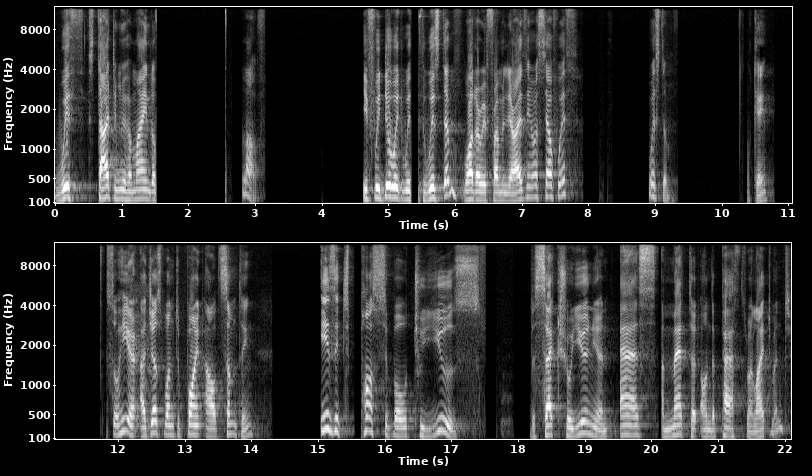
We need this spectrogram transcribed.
with starting with a mind of love. If we do it with wisdom, what are we familiarizing ourselves with? Wisdom. Okay? So here I just want to point out something is it possible to use the sexual union as a method on the path to enlightenment?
